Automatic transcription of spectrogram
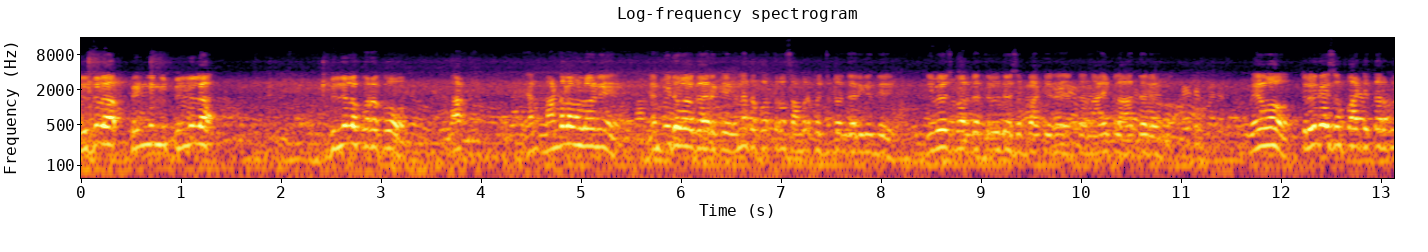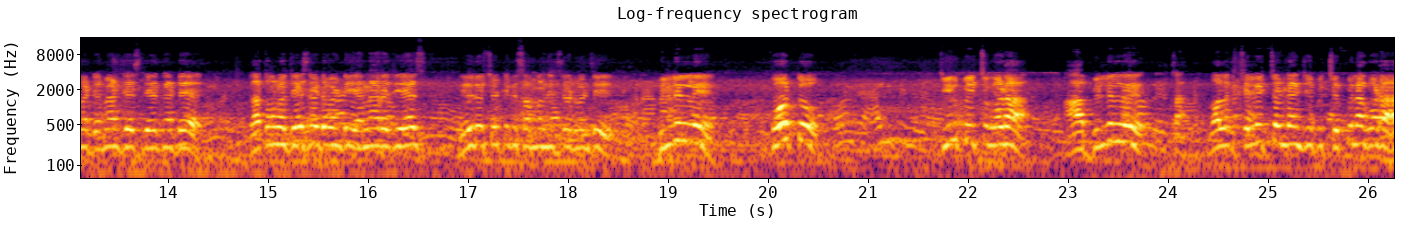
నిధుల పెండింగ్ బిల్లుల బిల్లుల కొరకు మండలంలోని ఎంపీడీఓ గారికి విన్నత పత్రం సమర్పించడం జరిగింది. నియోజకవర్గ తెలుగుదేశం పార్టీ యొక్క నాయకుల ఆధ్వర్యంలో. మేము తెలుగుదేశం పార్టీ తరఫున డిమాండ్ చేసింది ఏంటంటే గతంలో చేసినటువంటి ఎన్ఆర్జీఎస్ నీరు చెట్టుకి సంబంధించినటువంటి బిల్లుల్ని కోర్టు తీర్పు ఇచ్చి కూడా ఆ బిల్లుల్ని వాళ్ళకి చెల్లించండి అని చెప్పి చెప్పినా కూడా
